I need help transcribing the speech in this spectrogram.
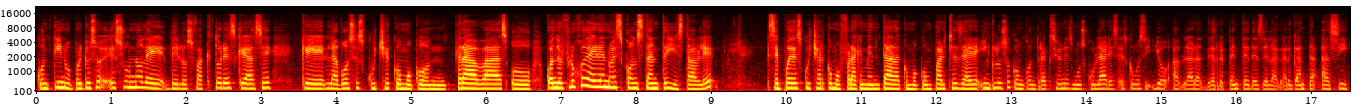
continuo, porque eso es uno de, de los factores que hace que la voz se escuche como con trabas o cuando el flujo de aire no es constante y estable, se puede escuchar como fragmentada, como con parches de aire, incluso con contracciones musculares. Es como si yo hablara de repente desde la garganta así.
